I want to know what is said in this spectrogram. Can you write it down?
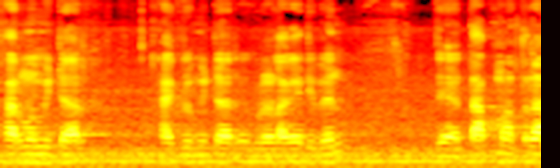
থার্মোমিটার, হাইগ্রোমিটার এগুলো লাগাই দিবেন, যে তাপমাত্রা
